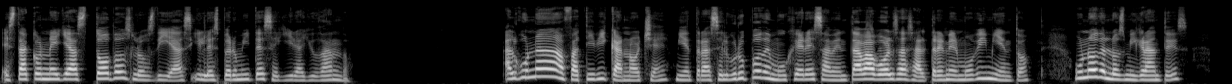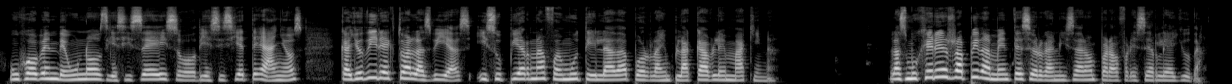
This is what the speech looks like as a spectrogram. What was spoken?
está con ellas todos los días y les permite seguir ayudando. Alguna fatídica noche, mientras el grupo de mujeres aventaba bolsas al tren en movimiento, uno de los migrantes, un joven de unos 16 o 17 años cayó directo a las vías y su pierna fue mutilada por la implacable máquina. Las mujeres rápidamente se organizaron para ofrecerle ayuda.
